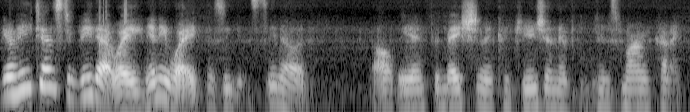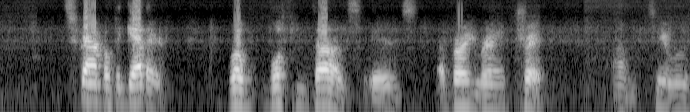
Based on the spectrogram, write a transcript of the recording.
You know, he tends to be that way anyway, because he gets, you know, all the information and confusion in his mind kind of scrambled together. Well, what he does is a very rare trick. Um, Tia was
